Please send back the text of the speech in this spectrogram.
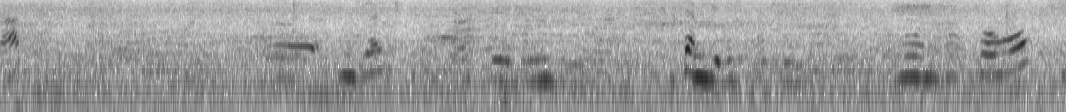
так? Э, ну, я что как раз, что я его не вижу. И Там я вижу какую-нибудь неоновую полоску.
